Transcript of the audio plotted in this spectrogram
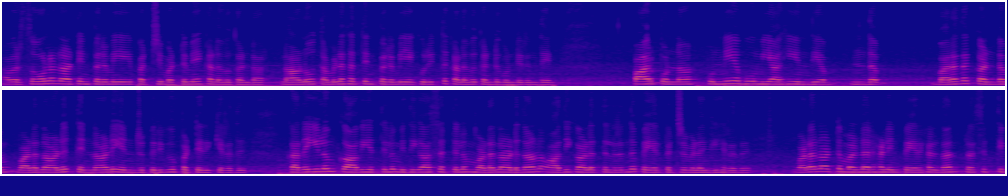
அவர் சோழ நாட்டின் பெருமையை பற்றி மட்டுமே கனவு கண்டார். நானோ தமிழகத்தின் பெருமையை குறித்து கனவு கண்டு கொண்டிருந்தேன். பார் பொன்னா புண்ணிய பூமியாகி இந்திய இந்த பரதக்கண்டம் வடநாடு தென்னாடு என்று பிரிவுபட்டிருக்கிறது. கதையிலும் காவியத்திலும் இதிகாசத்திலும் வடநாடுதான் ஆதி காலத்திலிருந்து பெயர் பெற்று விளங்குகிறது. வடநாட்டு மன்னர்களின் பெயர்கள்தான் பிரசித்தி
